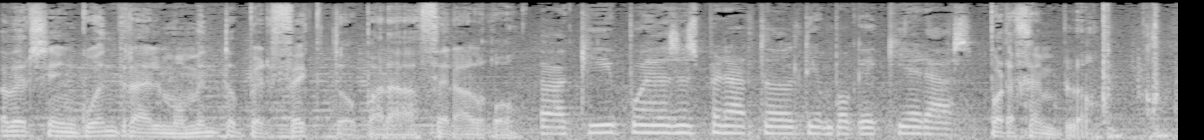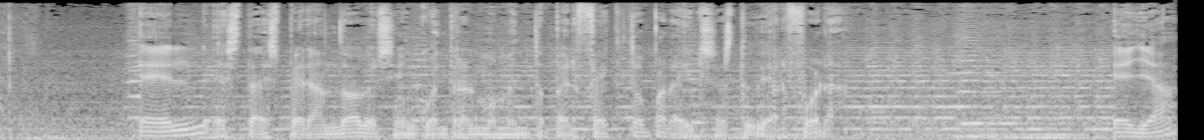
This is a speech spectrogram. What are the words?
A ver si encuentra el momento perfecto para hacer algo. Aquí puedes esperar todo el tiempo que quieras. Por ejemplo, él está esperando a ver si encuentra el momento perfecto para irse a estudiar fuera. Ella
